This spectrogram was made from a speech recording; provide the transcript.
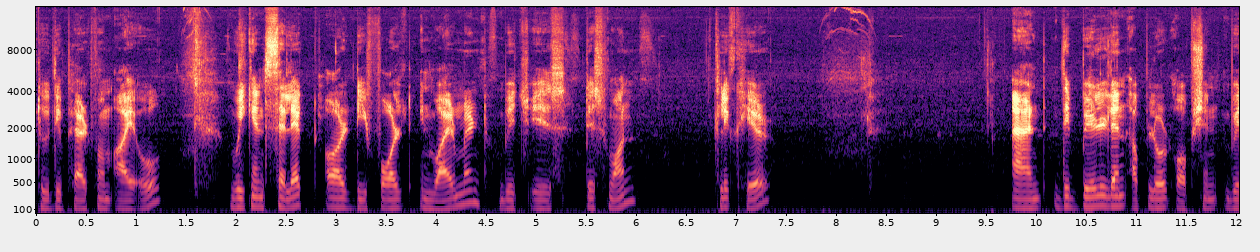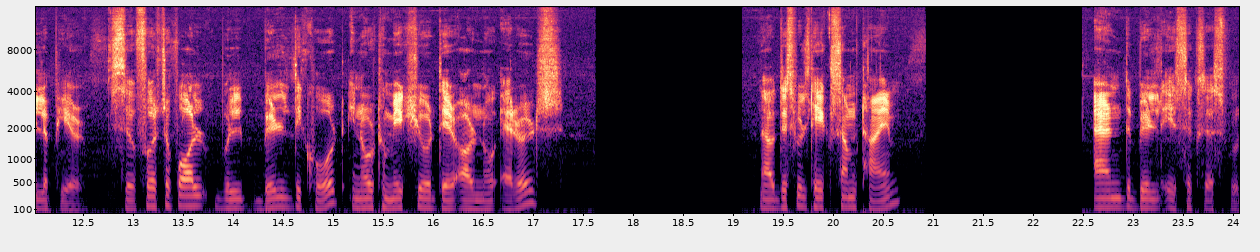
to the PlatformIO. We can select our default environment, which is this one. Click here and the build and upload option will appear. So first of all, we'll build the code in order to make sure there are no errors. Now this will take some time and the build is successful.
